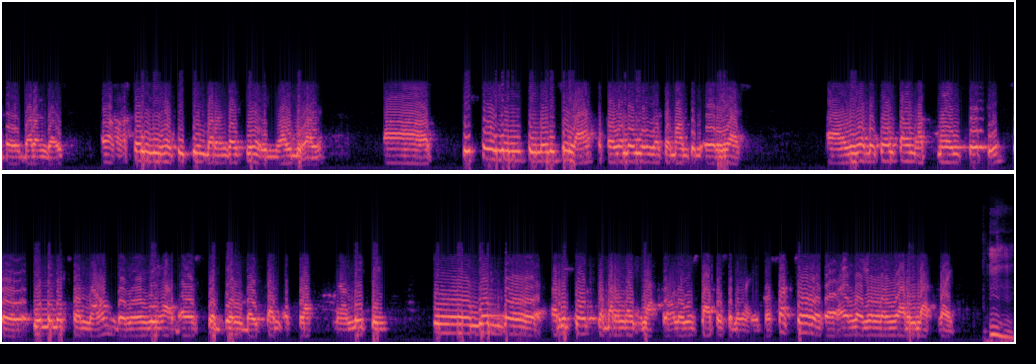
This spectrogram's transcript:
other barangays. Ah, actually, we have 15 barangays here in Malboal. Ah, ito yung peninsula, saka wala yung nasa mountain areas. Uh, we have a call time at 9.30, so few minutes from now. Then we have our schedule by 10 o'clock na meeting to give the report sa barangay nila kung ano yung status sa mga infrastructure o ano yung nangyari last night. Mhm.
